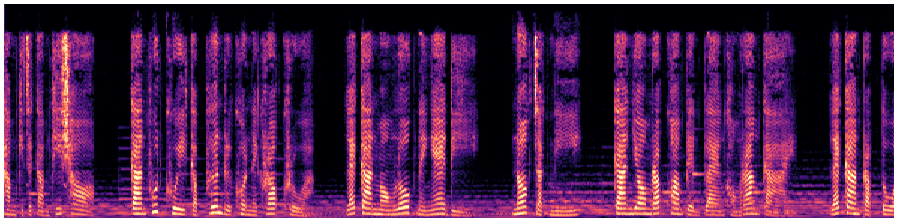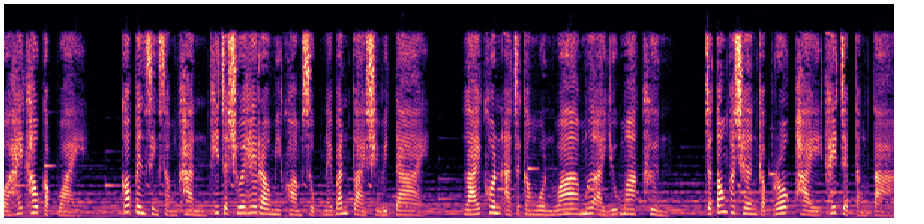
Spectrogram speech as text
ทำกิจกรรมที่ชอบ การพูดคุยกับเพื่อนหรือคนในครอบครัว และการมองโลกในแง่ดี นอกจากนี้ การยอมรับความเปลี่ยนแปลงของร่างกาย และการปรับตัวให้เข้ากับวัย ก็เป็นสิ่งสำคัญที่จะช่วยให้เรามีความสุขในบั้นปลายชีวิตได้ หลายคนอาจจะกังวลว่าเมื่ออายุมากขึ้น จะต้องเผชิญกับโรคภัยไข้เจ็บต่าง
